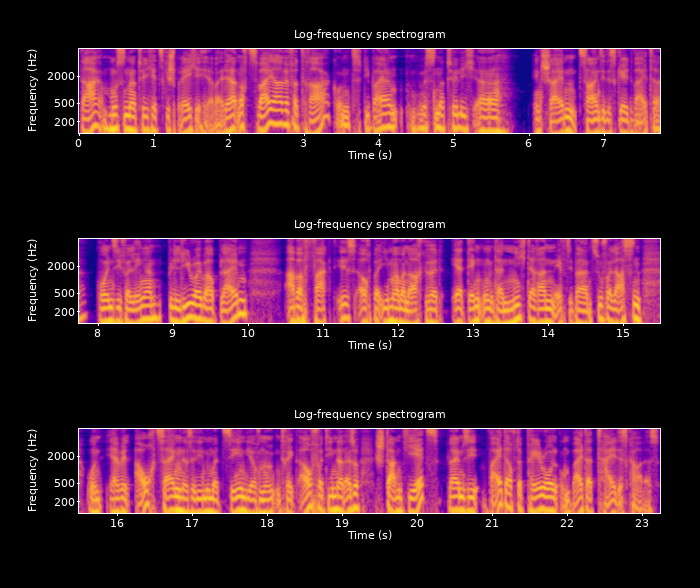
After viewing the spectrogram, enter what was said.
Da müssen natürlich jetzt Gespräche her, weil der hat noch zwei Jahre Vertrag und die Bayern müssen natürlich äh, entscheiden, zahlen sie das Geld weiter, wollen sie verlängern, will Leroy überhaupt bleiben? Aber Fakt ist, auch bei ihm haben wir nachgehört, er denkt momentan nicht daran, den FC Bayern zu verlassen. Und er will auch zeigen, dass er die Nummer 10, die er auf dem Rücken trägt, auch verdient hat. Also Stand jetzt bleiben sie weiter auf der Payroll und weiter Teil des Kaders.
